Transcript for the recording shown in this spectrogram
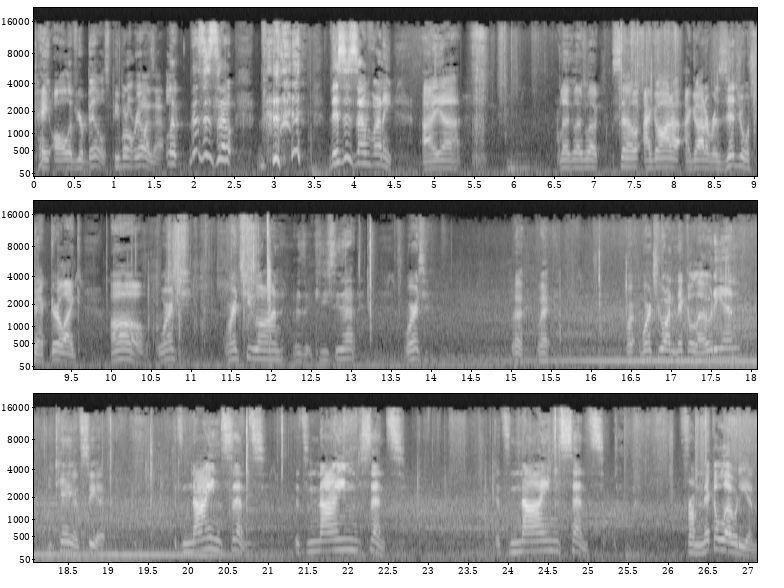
pay all of your bills. People don't realize that. Look, this is so, this is so funny. I, uh, look, look, look. So I got a, I got a residual check. They're like, oh, weren't, you, weren't you on, it, can you see that? Weren't look, wait, weren't you on Nickelodeon? You can't even see it. It's nine cents. It's nine cents. It's nine cents from Nickelodeon.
